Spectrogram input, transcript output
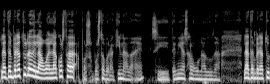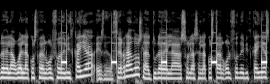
La temperatura del agua en la costa, por supuesto por aquí nada, ¿eh? si tenías alguna duda. La temperatura del agua en la costa del Golfo de Vizcaya es de 12 grados, la altura de las olas en la costa del Golfo de Vizcaya es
